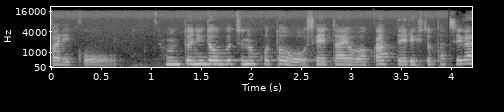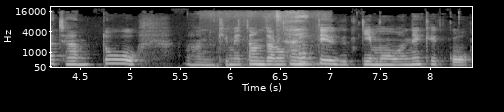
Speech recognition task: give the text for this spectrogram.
ぱりこう本当に動物のことを生態を分かっている人たちがちゃんとあの決めたんだろうかっていう疑問はね、はい、結構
